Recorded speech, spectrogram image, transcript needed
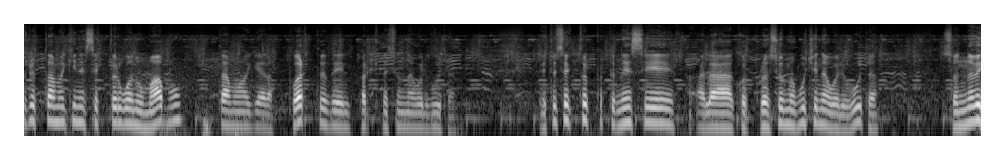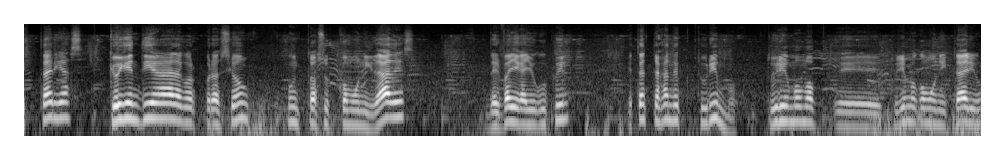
Nosotros estamos aquí en el sector Guanumapu, estamos aquí a las puertas del Parque Nacional Nahuelbuta. Este sector pertenece a la Corporación Mapuche Nahuelbuta. Son nueve hectáreas que hoy en día la corporación, junto a sus comunidades del Valle Cayucupil, están trabajando en turismo, turismo, eh, turismo comunitario.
